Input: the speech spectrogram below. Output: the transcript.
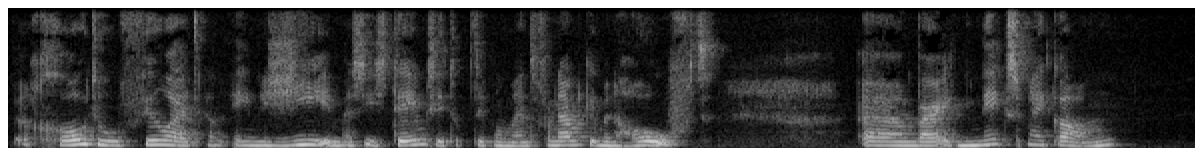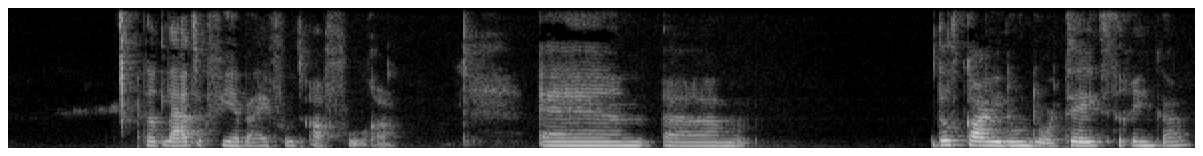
een grote hoeveelheid aan energie in mijn systeem zit op dit moment, voornamelijk in mijn hoofd, um, waar ik niks mee kan, dat laat ik via bijvoet afvoeren. En um, dat kan je doen door thee te drinken.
